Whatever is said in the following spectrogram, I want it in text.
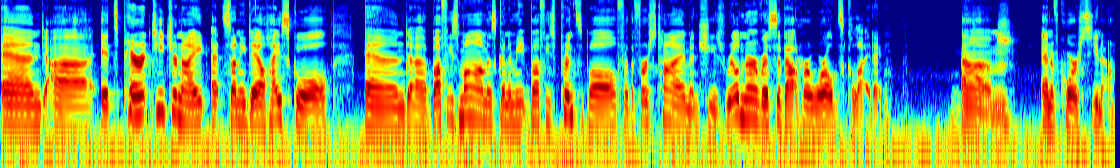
and uh, it's parent teacher night at Sunnydale High School. And uh, Buffy's mom is going to meet Buffy's principal for the first time, and she's real nervous about her worlds colliding. Um, and of course, you know,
